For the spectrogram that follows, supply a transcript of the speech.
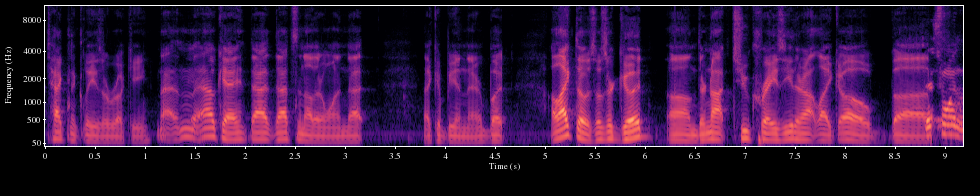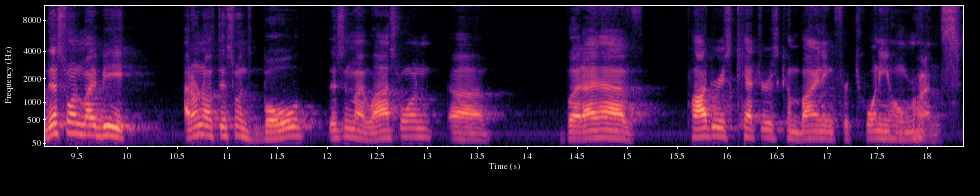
Technically, he's a rookie. Okay, that that's another one that that could be in there, but. I like those. Those are good. Um, they're not too crazy. They're not like oh. Uh, this one, this one might be. I don't know if this one's bold. This is my last one, uh, but I have Padres catchers combining for 20 home runs,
